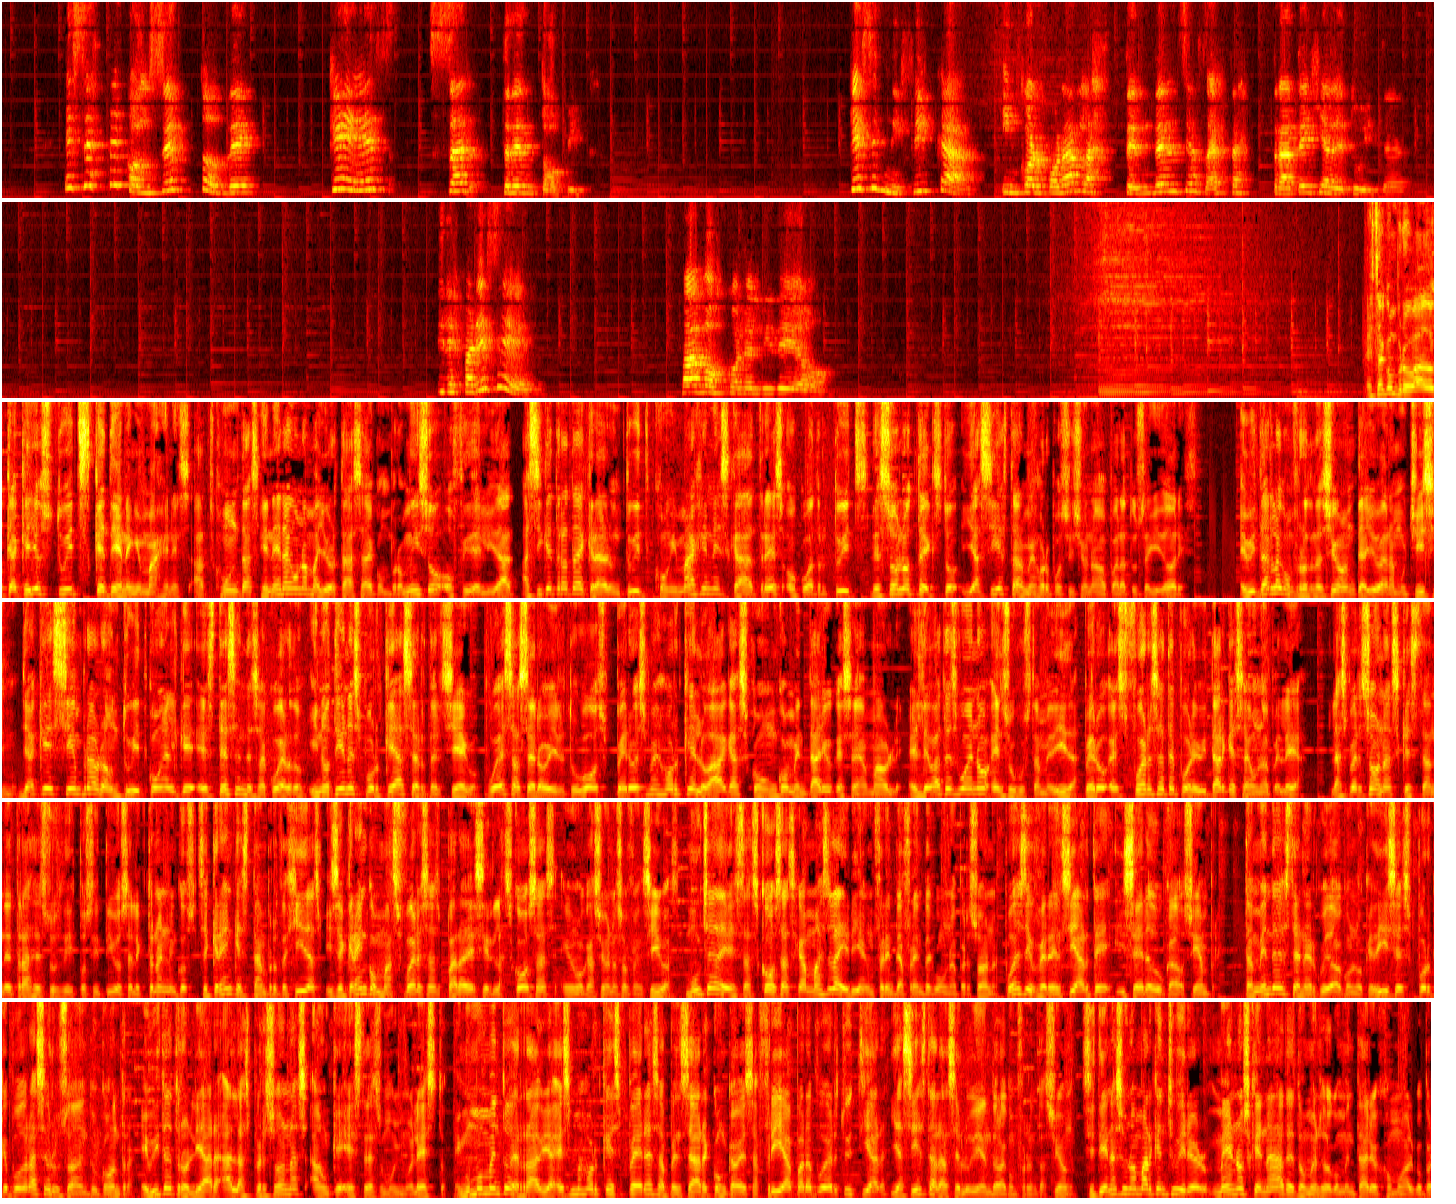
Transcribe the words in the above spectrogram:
es este concepto de qué es ser trend topic. ¿Qué significa incorporar las tendencias a esta estrategia de Twitter? Si les parece, vamos con el video. Está comprobado que aquellos tweets que tienen imágenes adjuntas generan una mayor tasa de compromiso o fidelidad, así que trata de crear un tweet con imágenes cada 3 o 4 tweets de solo texto y así estar mejor posicionado para tus seguidores. Evitar la confrontación te ayudará muchísimo, ya que siempre habrá un tweet con el que estés en desacuerdo y no tienes por qué hacerte el ciego. Puedes hacer oír tu voz, pero es mejor que lo hagas con un comentario que sea amable. El debate es bueno en su justa medida, pero esfuérzate por evitar que sea una pelea. Las personas que están detrás de sus dispositivos electrónicos se creen que están protegidas y se creen con más fuerzas para decir las cosas en ocasiones ofensivas. Muchas de estas cosas jamás la dirían frente a frente con una persona. Puedes diferenciarte y ser educado siempre. También debes tener cuidado con lo que dices porque podrá ser usado en tu contra. Evita trolear a las personas aunque estés muy molesto. En un momento de rabia es mejor que esperes a pensar con cabeza fría para poder tuitear y así estarás eludiendo la confrontación. Si tienes una marca en Twitter, menos que nada te tomes los comentarios como algo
